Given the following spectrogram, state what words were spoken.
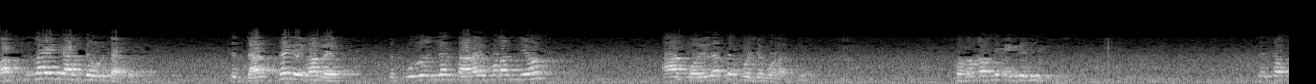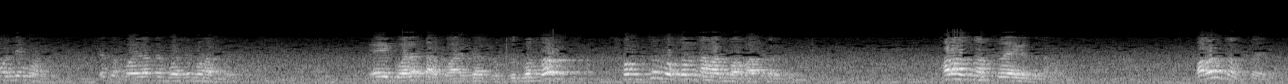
মশলাই জানতে উল্টা করে। সে জানছে এইভাবে যে পুরুষদের দাঁড়ায় পড়ার দিও আর মহিলাদের বসে পড়ার দিও ছোটখাটো এগিয়ে শিখছে সে সব বসে পড়ে, সে তো মহিলাদের বসে পড়ার নিয়ম। এই করে তার বয়স হয় সত্তর বছর সত্তর বছর নামাজ বরবাদ করে দিল। খরচ নষ্ট হয়ে গেছে নামাজ। খরচ নষ্ট হয়ে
